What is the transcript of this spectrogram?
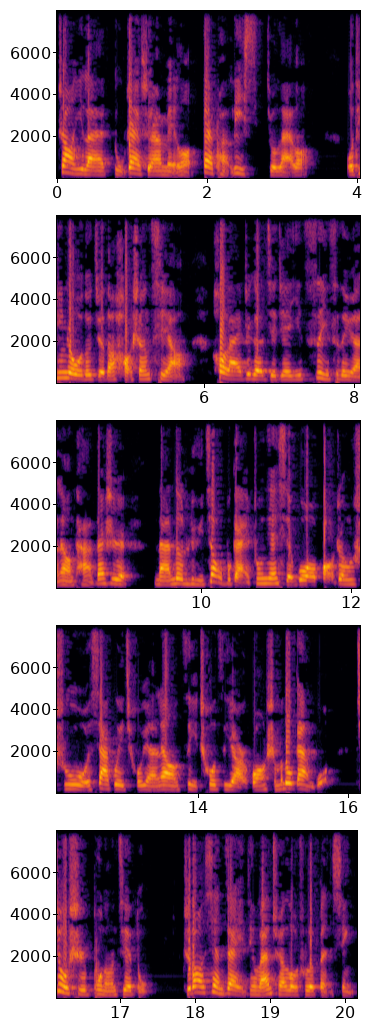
这样一来，赌债虽然没了，贷款利息就来了。我听着我都觉得好生气啊！后来这个姐姐一次一次的原谅他，但是男的屡教不改，中间写过保证书，下跪求原谅，自己抽自己耳光，什么都干过，就是不能戒赌。直到现在，已经完全露出了本性。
